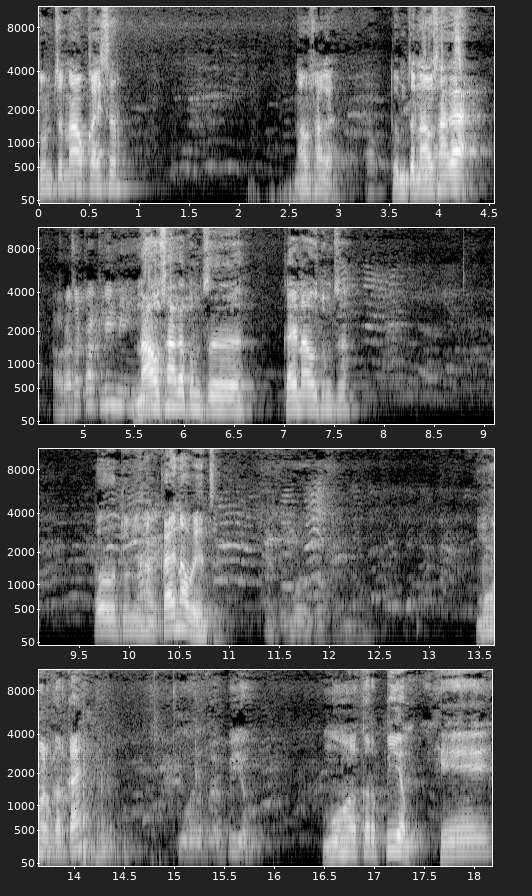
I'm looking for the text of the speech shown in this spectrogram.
तुमचं नाव काय सर? नाव सांगा. तुमचं नाव सांगा. औराचा टाकली मी. नाव सांगा तुमचं. काय नाव आहे तुमचं? हो तुम्ही सांगा. काय नाव आहे यांचं मोहोळकर काय? Moholkar P M. हे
